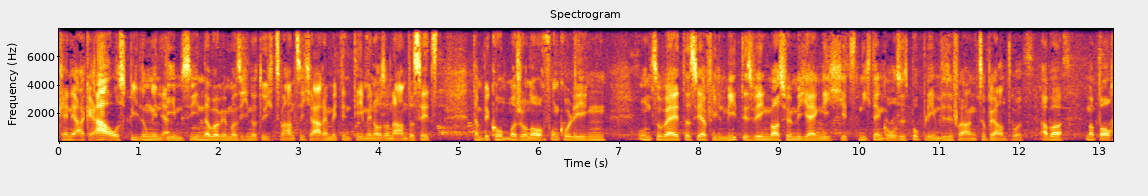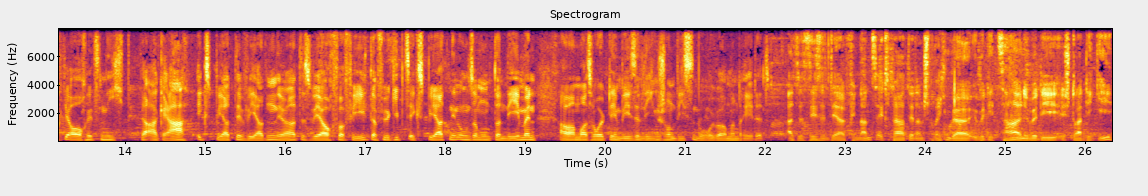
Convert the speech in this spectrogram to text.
keine Agrarausbildung in ja. dem Sinn, aber wenn man sich natürlich 20 Jahre mit den Themen auseinandersetzt, dann bekommt man schon auch von Kollegen und so weiter sehr viel mit. Deswegen war es für mich eigentlich jetzt nicht ein großes Problem, diese Fragen zu beantworten. Aber man braucht ja auch jetzt nicht der Agrarexperte werden, ja, das wäre auch verfehlt. Dafür gibt es Experten in unserem Unternehmen, aber man sollte im Wesentlichen schon wissen, worüber man redet. Also Sie sind der Finanzexperte, dann sprechen wir über die Zahlen, über die Strategie.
